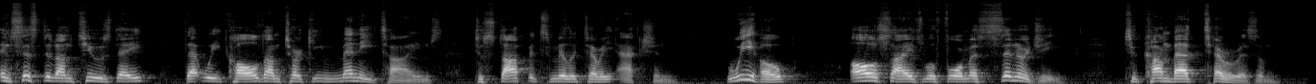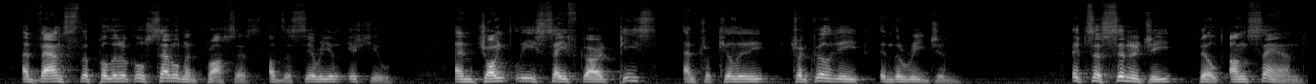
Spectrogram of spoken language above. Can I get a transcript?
insisted on Tuesday that we called on Turkey many times to stop its military action. We hope all sides will form a synergy to combat terrorism, advance the political settlement process of the Syrian issue, and jointly safeguard peace and tranquility, in the region. It's a synergy built on sand.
